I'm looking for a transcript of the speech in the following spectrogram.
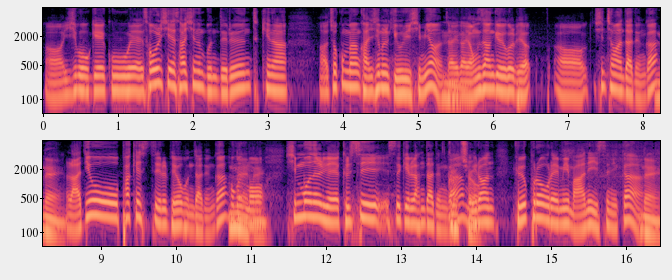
어 25개구의 서울시에 사시는 분들은 특히나 어, 조금만 관심을 기울이시면 음. 저희가 영상 교육을 배워, 어, 신청한다든가 네. 라디오 팟캐스트를 배워본다든가 혹은 네네. 뭐 신문을 위해 글쓰 쓰기를 한다든가 그렇죠. 뭐 이런 교육 프로그램이 많이 있으니까 네,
